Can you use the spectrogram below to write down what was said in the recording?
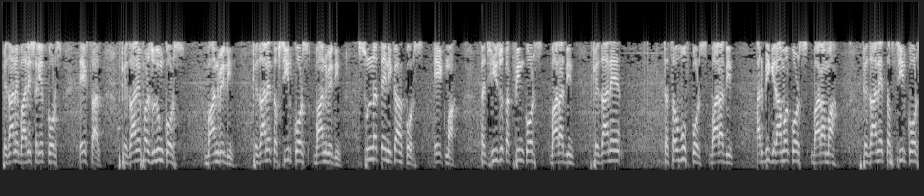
فیضان باری شریعت کورس ایک سال۔ فیضان فرض علوم کورس بانوے دن۔ فیضان تفسیر کورس بانوے دن۔ سنت نکاح کورس ایک ماہ۔ تجہیز و تکفین کورس بارہ دن۔ فیضان تصوف کورس بارہ دن۔ عربی گرامر کورس بارہ ماہ۔ فیضان تفسیر کورس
